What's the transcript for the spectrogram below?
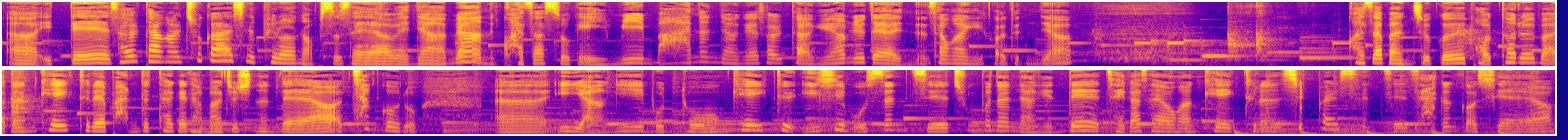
아, 이때 설탕을 추가하실 필요는 없으세요. 왜냐하면 과자 속에 이미 많은 양의 설탕이 함유되어 있는 상황이거든요. 과자 반죽을 버터를 바른 케이크 틀에 반듯하게 담아주시는데요. 참고로 아, 이 양이 보통 케이크 틀 25cm의 충분한 양인데 제가 사용한 케이크 틀은 18cm의 작은 것이에요.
